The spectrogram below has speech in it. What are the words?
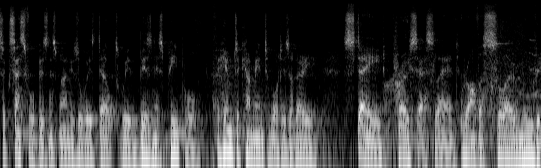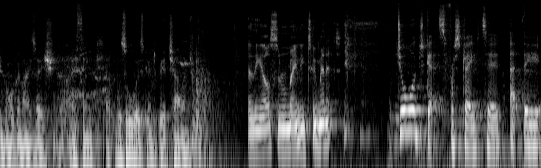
successful businessman who's always dealt with business people, for him to come into what is a very staid, process led, rather slow moving organisation, I think uh, was always going to be a challenge. Anything else in the remaining two minutes? George gets frustrated at the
